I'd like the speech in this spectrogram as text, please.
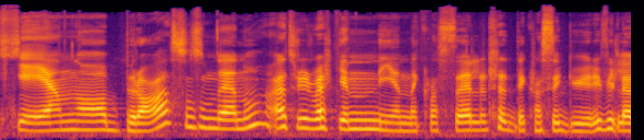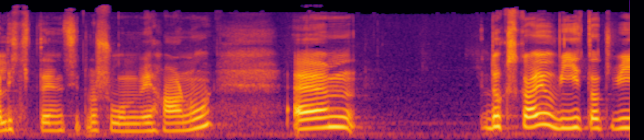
ikke er noe bra sånn som det er nå. Jeg tror verken 9. klasse eller 3. klasse Guri ville ha likt den situasjonen vi har nå. Um, dere skal jo vite at vi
